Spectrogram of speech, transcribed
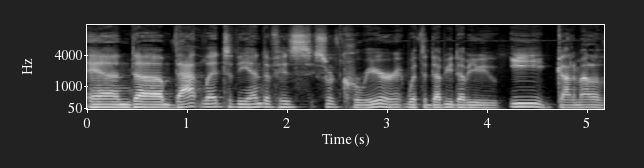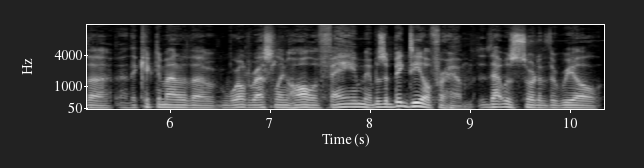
And um, that led to the end of his sort of career with the WWE. Got him out of the, they kicked him out of the World Wrestling Hall of Fame. It was a big deal for him. That was sort of the real,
